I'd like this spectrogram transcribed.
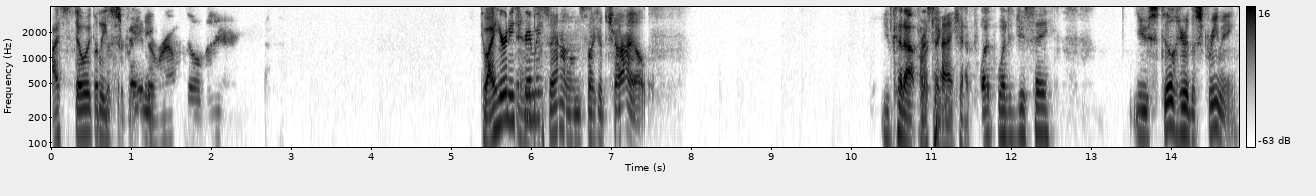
I stoically the survey the room. Still there. Do I hear any And screaming? it sounds like a child. You cut out for a second, Jeff. What what did you say? You still hear the screaming.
